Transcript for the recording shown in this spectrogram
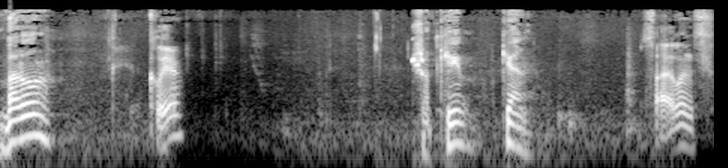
Barur? Clear? Shotkim? Can. Silence?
